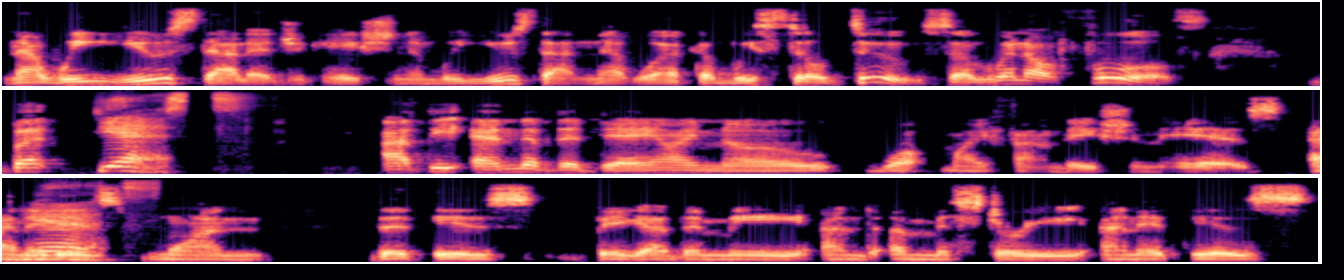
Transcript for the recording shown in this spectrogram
now we use that education and we use that network and we still do so we're not fools but yes at the end of the day i know what my foundation is and yes. it is one that is bigger than me and a mystery and it is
